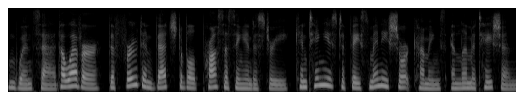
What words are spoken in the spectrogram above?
Nguyen said. However, the fruit and vegetable processing industry continues to face many shortcomings and limitations.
